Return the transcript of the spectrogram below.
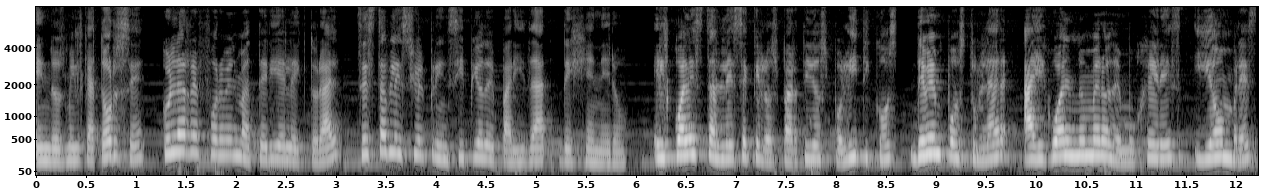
En 2014, con la reforma en materia electoral, se estableció el principio de paridad de género, el cual establece que los partidos políticos deben postular a igual número de mujeres y hombres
